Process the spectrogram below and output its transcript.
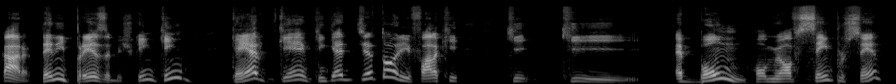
Cara, tendo empresa, bicho, quem, quem, quem é, quem é, quem é diretoria e fala que, que, que é bom home office 100%,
